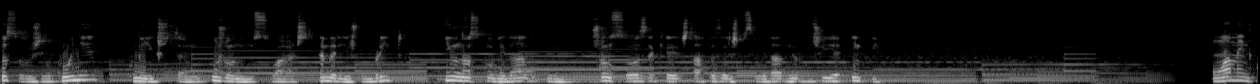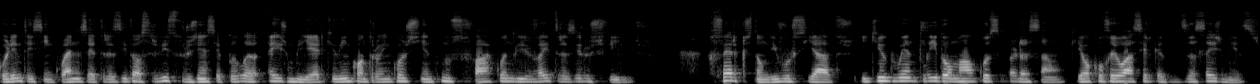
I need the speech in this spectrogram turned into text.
Eu sou o Gil Cunha, comigo estão o João Nuno Soares, a Maria João Brito e o nosso convidado, o João Souza, que está a fazer a especialidade de Neurologia em Coimbra. Um homem de 45 anos é trazido ao serviço de urgência pela ex-mulher que o encontrou inconsciente no sofá quando lhe veio trazer os filhos. Refere que estão divorciados e que o doente lidou mal com a separação, que ocorreu há cerca de 16 meses.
